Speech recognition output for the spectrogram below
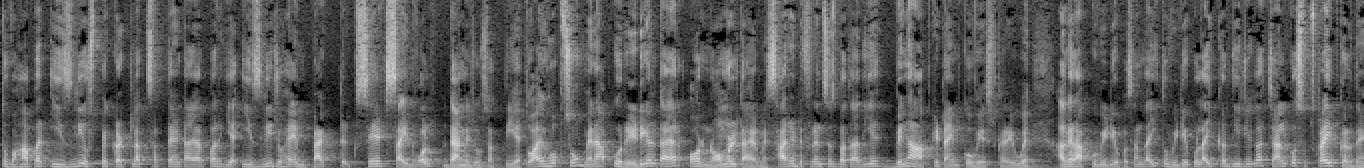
तो वहाँ पर इजिली उस पर कट लग सकते हैं टायर पर, या इजिली जो है इंपैक्ट से साइड वॉल डैमेज हो सकती है। तो आई होप सो मैंने आपको रेडियल टायर और नॉर्मल टायर में सारे डिफरेंसेस बता दिए बिना आपके टाइम को वेस्ट करे हुए। अगर आपको वीडियो पसंद आई तो वीडियो को लाइक कर दीजिएगा चैनल को सब्सक्राइब कर दें।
